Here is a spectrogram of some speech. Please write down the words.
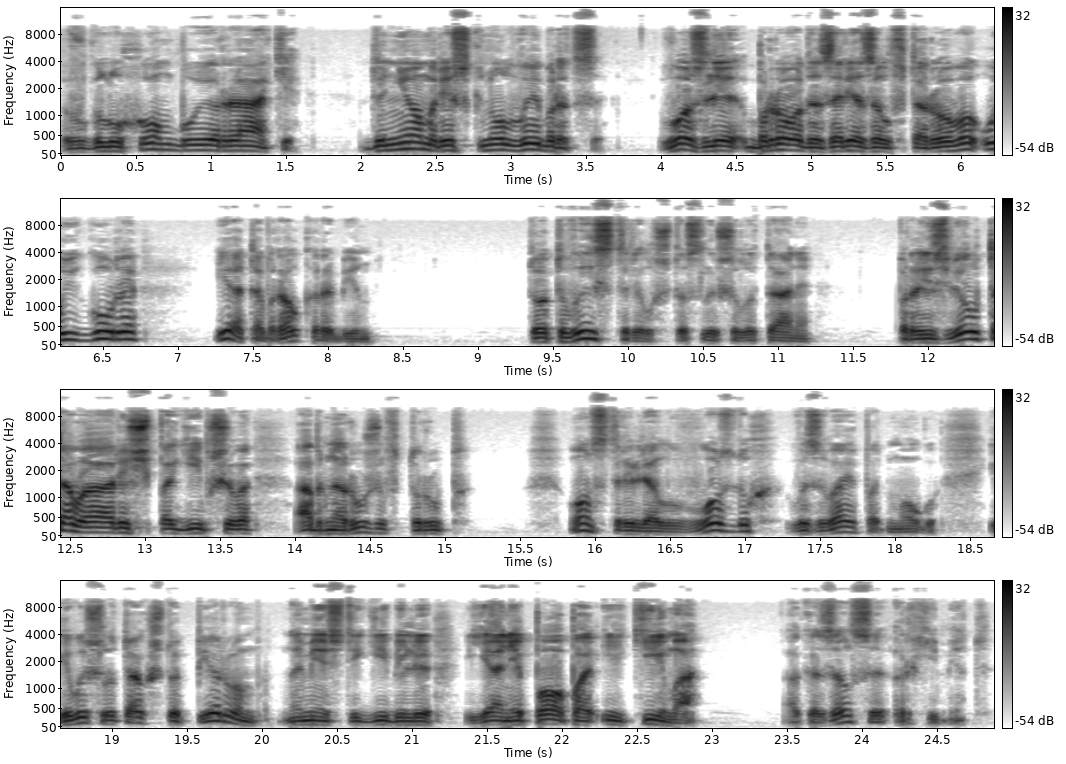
в глухом буераке, днем рискнул выбраться, возле брода зарезал второго уйгура и отобрал карабин. Тот выстрел, что слышала Таня, произвел товарищ погибшего, обнаружив труп. Он стрелял в воздух, вызывая подмогу. И вышло так, что первым на месте гибели Яни Попа и Кима оказался Архимед.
